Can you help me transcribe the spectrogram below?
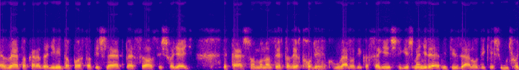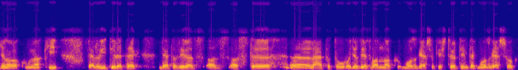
Ez lehet akár az egyéni tapasztalat is, lehet persze az is, hogy egy, egy társadalomban azért azért hogyan akkumulálódik a szegénység, és mennyire etnitizálódik, és úgy hogyan alakulnak ki előítéletek, de hát azért az, az, azt látható, hogy azért vannak mozgások, és történtek mozgások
